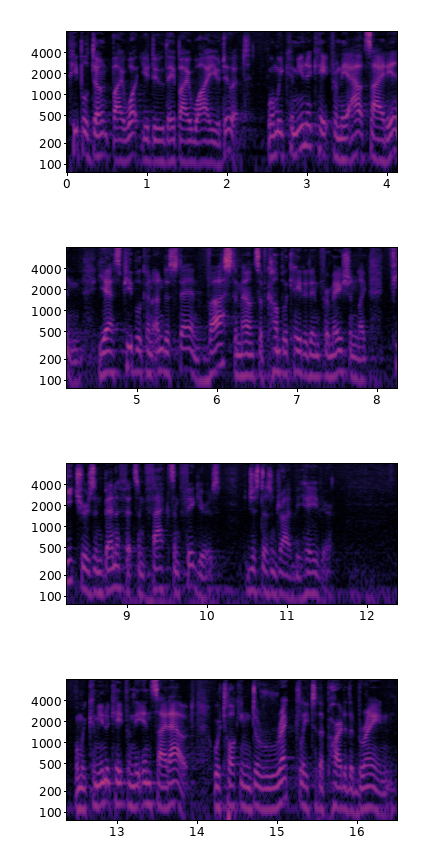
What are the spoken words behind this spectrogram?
People don't buy what you do, they buy why you do it. When we communicate from the outside in, yes, people can understand vast amounts of complicated information like features and benefits and facts and figures. It just doesn't drive behavior. When we communicate from the inside out, we're talking directly to the part of the brain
